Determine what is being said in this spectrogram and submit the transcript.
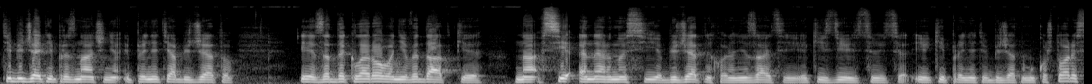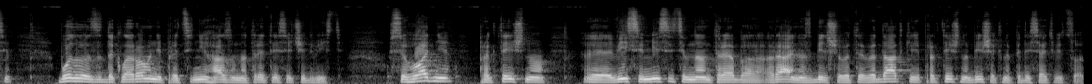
ті бюджетні призначення і прийняття бюджету і задекларовані видатки на всі енергоносії бюджетних організацій, які здійснюються і які прийняті в бюджетному кошторисі, були задекларовані при ціні газу на 3200. Сьогодні практично е, 8 місяців нам треба реально збільшувати видатки практично більше як на 50%.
